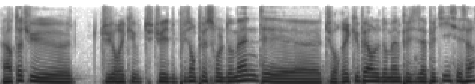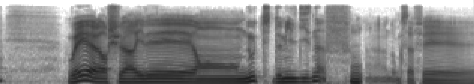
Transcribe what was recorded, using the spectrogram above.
Alors toi, tu, es de plus en plus sur le domaine, tu récupères le domaine petit à petit, c'est ça? Oui, alors je suis arrivé en août 2019, Mm. euh, donc ça fait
